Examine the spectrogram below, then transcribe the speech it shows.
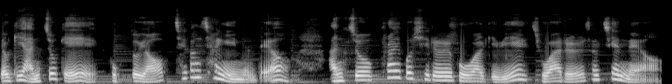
여기 안쪽에 복도 옆 채광창이 있는데요. 안쪽 프라이버시를 보호하기 위해 조화를 설치했네요.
